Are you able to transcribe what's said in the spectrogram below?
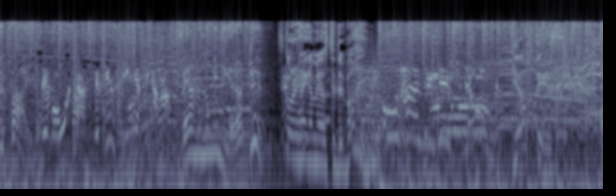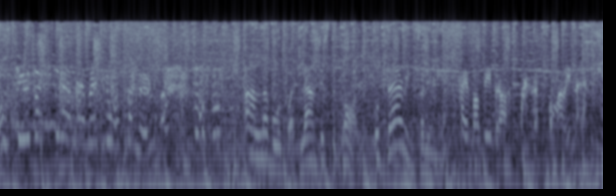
Dubai. Det är bara att åka. Det finns ingenting annat. Vem nominerar du? Ska du hänga med oss till Dubai? Åh, herregud, ja! Grattis! Åh, gud, tack snälla. Jag börjar gråta nu. Alla bor på Atlantis Palm och Daring följer med. kan ju bara bli bra om man vinner.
